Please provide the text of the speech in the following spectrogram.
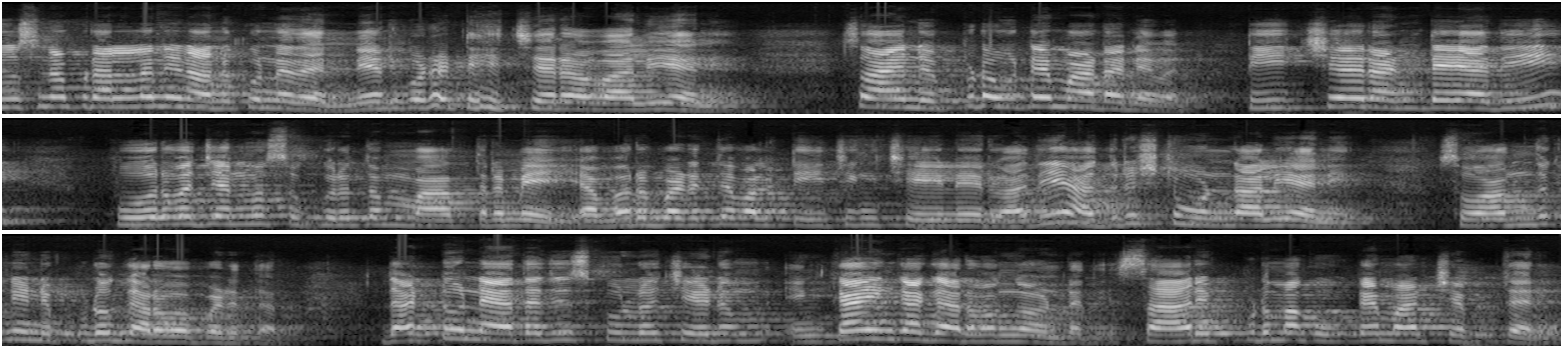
చూసినప్పుడల్లా నేను అనుకున్నదాన్ని. నేను కూడా టీచర్ అవ్వాలి అని. సో ఆయన ఎప్పుడు ఒకటే మాట అనేవారు. టీచర్ అంటే అది పూర్వజన్మ సుకృతం మాత్రమే. ఎవరు పడితే వాళ్ళు టీచింగ్ చేయలేరు. అది అదృష్టం ఉండాలి అని. సో అందుకు నేను ఎప్పుడూ గర్వపడతాను. దట్టు నేతాజీ స్కూల్లో చేయడం ఇంకా ఇంకా గర్వంగా ఉంటుంది. సార్ ఇప్పుడు మాకు ఒకటే మాట చెప్తారు.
